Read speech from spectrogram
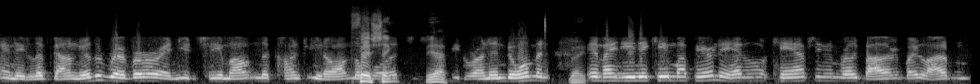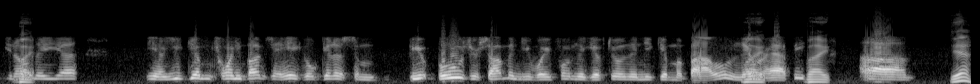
and they lived down near the river, and you'd see them out in the country, you know, out in the Fishing, woods. And yeah. stuff. You'd run into them, and Right. and mean, they came up here, and they had little camps. They didn't really bother anybody. A lot of them, you know, Right. they, uh, you know, you give them twenty bucks, and say, hey, go get us some booze or something, and you wait for them to give to them, and then you give them a bottle, and they were happy. Right. Um, Yeah.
